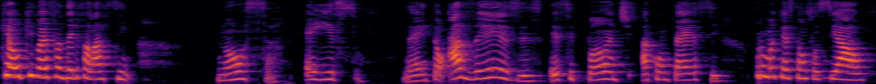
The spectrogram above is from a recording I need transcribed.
que é o que vai fazer ele falar assim: nossa, é isso. Né? Então, às vezes, esse punch acontece por uma questão social,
